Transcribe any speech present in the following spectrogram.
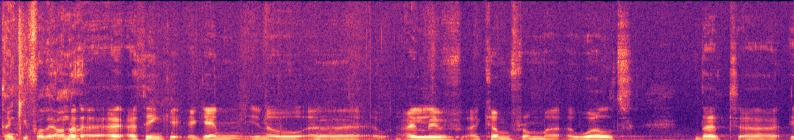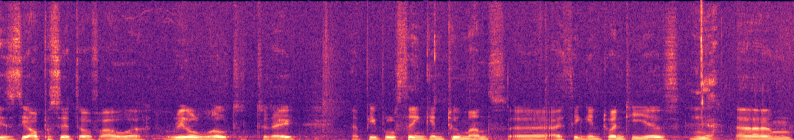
Thank you for the honor. But I, I think again, you know, uh, I live, I come from a, a world that uh, is the opposite of our real world today. Uh, people think in two months. Uh, I think in 20 years. Yeah. Um,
